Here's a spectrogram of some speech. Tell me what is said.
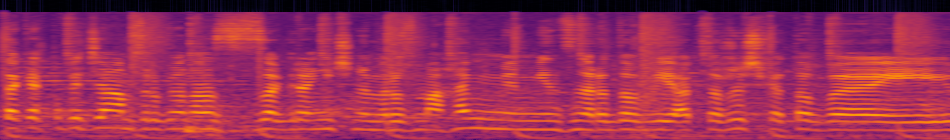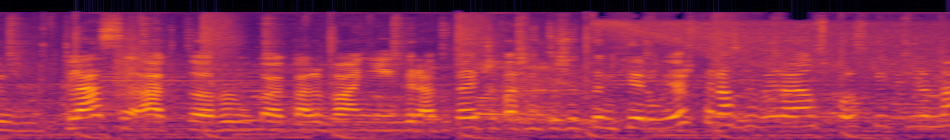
tak jak powiedziałam, zrobiona z zagranicznym rozmachem. Międzynarodowi aktorzy światowej klasy aktor Luca Calvani gra tutaj. Czy właśnie Ty się tym kierujesz teraz wybierając polskie filmy?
